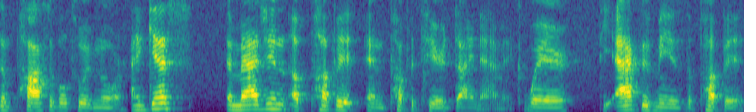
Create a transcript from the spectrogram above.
impossible to ignore. I guess imagine a puppet and puppeteer dynamic where the active me is the puppet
